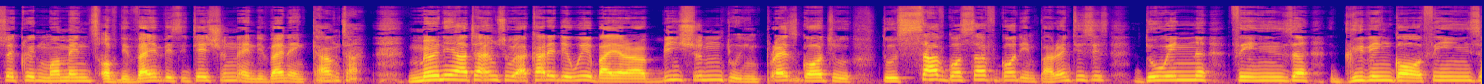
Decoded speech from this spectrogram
sacred moments of divine visitation and divine encounter. Many a times we are carried away by our ambition to impress God, to, to serve God, serve God in parentheses, doing things, giving God things,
